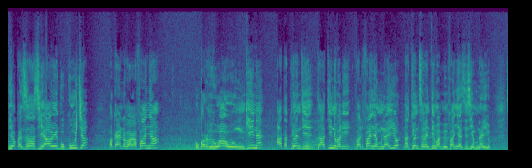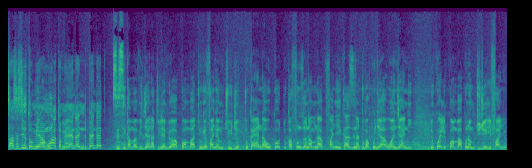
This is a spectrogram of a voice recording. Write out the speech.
Hiyo consensus yao ikukuja, wakaenda wakafanya ukorofi wao wengine. Hata 2013 wali, walifanya namna hiyo na 2017 wamefanyia sisi namna hiyo. Sasa sisi tumeamua, tumeenda independent. Sisi kama vijana tuliambiwa kwamba tungefanya mchujo, tukaenda huko tukafunzwa namna ya kufanya hii kazi na tukakuja uwanjani. Ni kweli kwamba hakuna mchujo ilifanywa.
